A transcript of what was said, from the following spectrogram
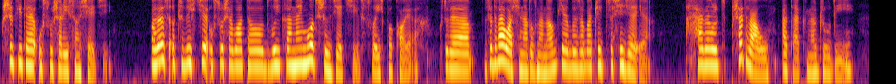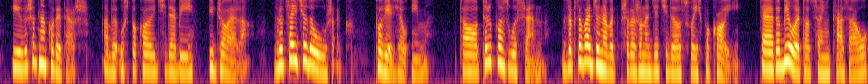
Krzyki te usłyszeli sąsiedzi. Oraz oczywiście usłyszała to dwójka najmłodszych dzieci w swoich pokojach, która zerwała się na równe nogi, aby zobaczyć, co się dzieje. Harold przerwał atak na Judy i wyszedł na korytarz, aby uspokoić Debbie i Joela. Wracajcie do łóżek, powiedział im. To tylko zły sen. Zaprowadził nawet przerażone dzieci do swoich pokoi. Te robiły to, co im kazał,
